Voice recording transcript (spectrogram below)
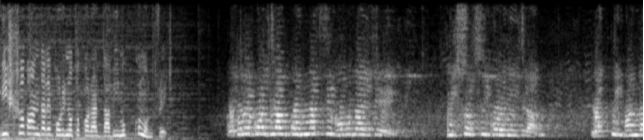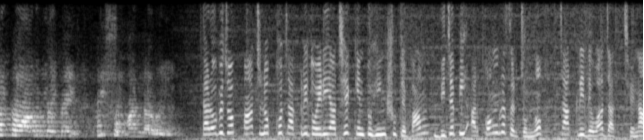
বিশ্ব ভাণ্ডারে পরিণত করার দাবি মুখ্যমন্ত্রীর। প্রথমে করেছিলাম কন্যাশ্রী ক্ষমতা এসে বিশ্বশ্রী করে দিয়েছিলাম। লক্ষ্মী ভান্ডারটা আগামী দেখবেন বিশ্ব ভান্ডার হয়ে যাবে। তার অভিযোগ পাঁচ লক্ষ চাকরি তৈরি আছে কিন্তু হিংসুটে বাম বিজেপি আর কংগ্রেসের জন্য চাকরি দেওয়া যাচ্ছে না।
